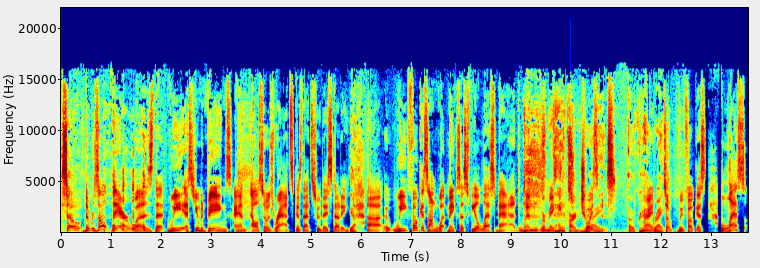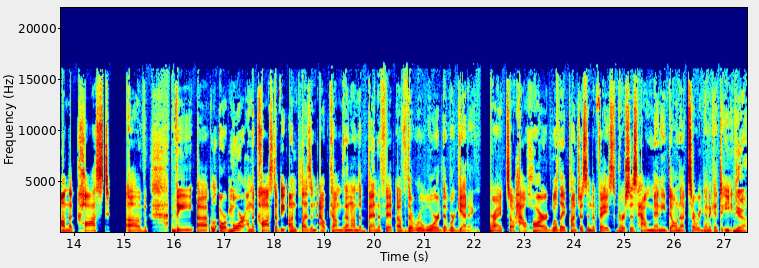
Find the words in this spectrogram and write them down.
So the result there was that we, as human beings, and also as rats, because that's who they study, Yeah. uh, we focus on what makes us feel less bad when we're making That's hard choices. Okay. Right. Right. So we focus less on the cost of the, uh, or more on the cost of the unpleasant outcome than on the benefit of the reward that we're getting. Right. So how hard will they punch us in the face versus how many donuts are we going to get to eat? yeah.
